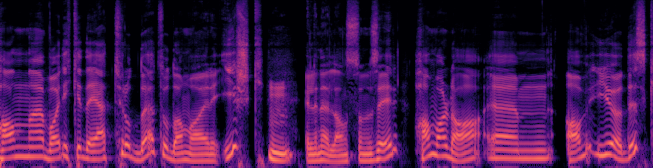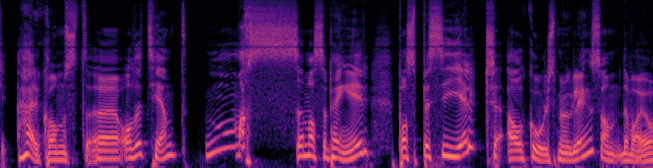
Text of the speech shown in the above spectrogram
han eh, var ikke det jeg trodde. Jeg trodde han var irsk, eller nederlandsk, som du sier. Han var da eh, av jødisk herkomst eh, og hadde tjent masse, masse penger på spesielt alkoholsmugling, som det var jo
